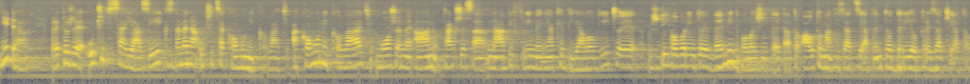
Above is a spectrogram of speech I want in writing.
Nedá, pretože učiť sa jazyk znamená učiť sa komunikovať. A komunikovať môžeme áno, takže sa nabiflíme nejaké dialógy, čo je, vždy hovorím, to je veľmi dôležité, táto automatizácia, tento drill pre začiatok.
